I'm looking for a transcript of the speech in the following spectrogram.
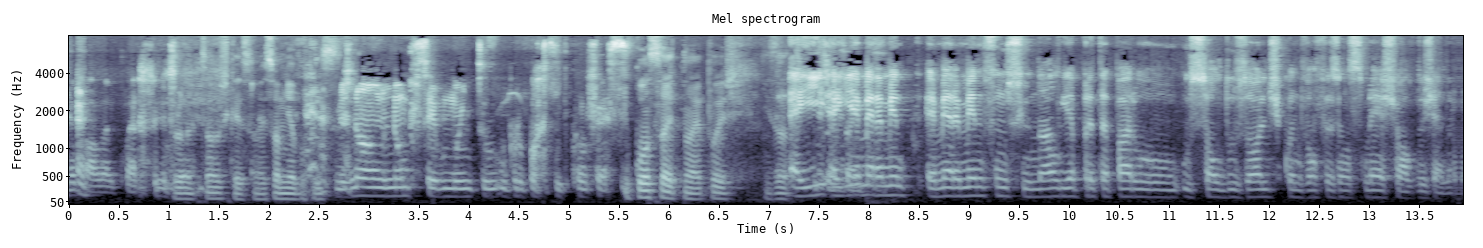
uma pala, claramente. Pronto, então esqueçam, é só a minha burrice. Mas não, não percebo muito o propósito, confesso. O conceito, não é? Pois, exato. Aí, aí é, meramente, é meramente funcional e é para tapar o, o sol dos olhos quando vão fazer um smash ou algo do género.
